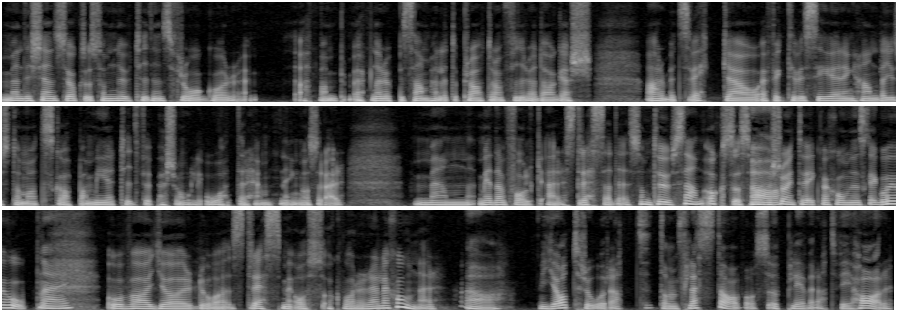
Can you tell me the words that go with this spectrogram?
Men det känns ju också som nutidens frågor, att man öppnar upp i samhället och pratar om fyra dagars arbetsvecka och effektivisering handlar just om att skapa mer tid för personlig återhämtning och sådär. Men medan folk är stressade som tusan också, så man förstår inte hur ekvationen ska gå ihop. Nej. Och vad gör då stress med oss och våra relationer? Ja, jag tror att de flesta av oss upplever att vi har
